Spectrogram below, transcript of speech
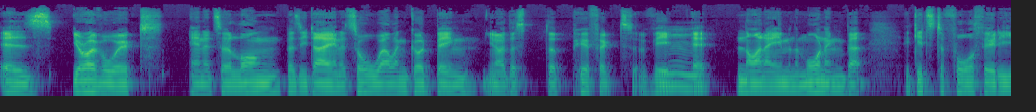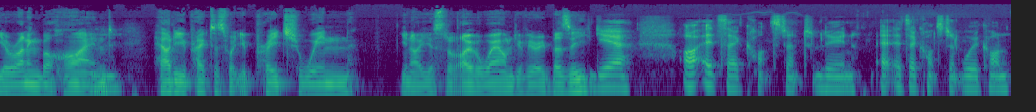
is you're overworked and it's a long, busy day and it's all well and good being, you know, this the perfect vet mm. at nine AM in the morning, but it gets to four thirty, you're running behind. Mm. How do you practice what you preach when, you know, you're sort of overwhelmed, you're very busy? Yeah. Oh, it's a constant learn. It's a constant work on.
